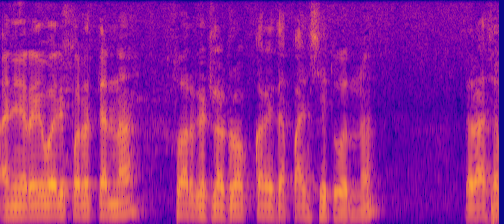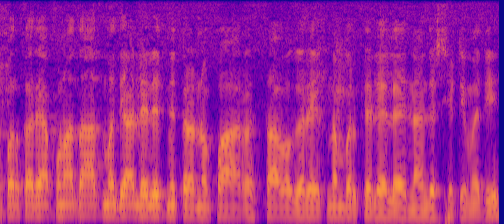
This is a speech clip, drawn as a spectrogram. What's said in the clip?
आणि रविवारी परत त्यांना स्वारगेटला ड्रॉप करायचा पाचशेतवरनं. तर अशा प्रकारे आपण आता आतमध्ये आलेले आहेत मित्रांनो. पहा रस्ता वगैरे एक नंबर केलेला आहे नांदेड सिटीमध्ये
